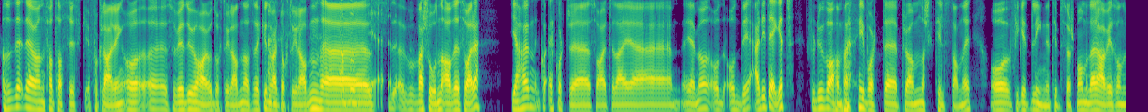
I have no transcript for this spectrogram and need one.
Altså, det, det er jo en fantastisk forklaring. Og uh, Sofie, du har jo doktorgraden. Altså, det kunne vært doktorgraden, uh, Altså, s- versjonen av det svaret. Jeg har en, et kortere svar til deg, uh, og, og det er ditt eget. For du var med i vårt uh, program Norske tilstander og fikk et lignende type spørsmål, men der har vi sånn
